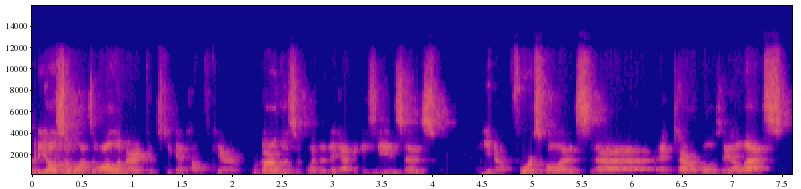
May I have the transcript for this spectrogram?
But he also wants all Americans to get health care, regardless of whether they have a disease as you know forceful as uh, and terrible as ALS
